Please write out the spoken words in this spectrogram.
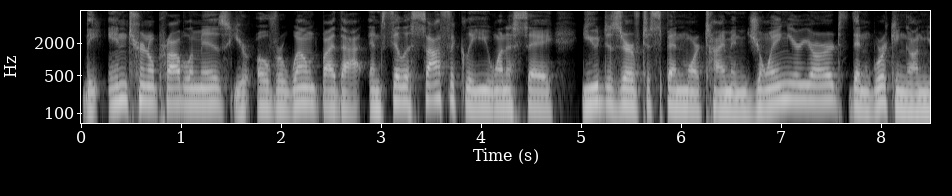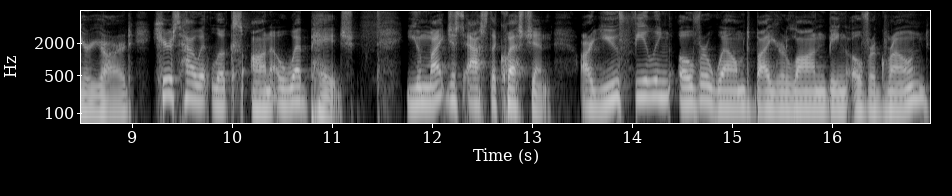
The internal problem is you're overwhelmed by that. And philosophically, you want to say you deserve to spend more time enjoying your yard than working on your yard. Here's how it looks on a web page. You might just ask the question Are you feeling overwhelmed by your lawn being overgrown?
